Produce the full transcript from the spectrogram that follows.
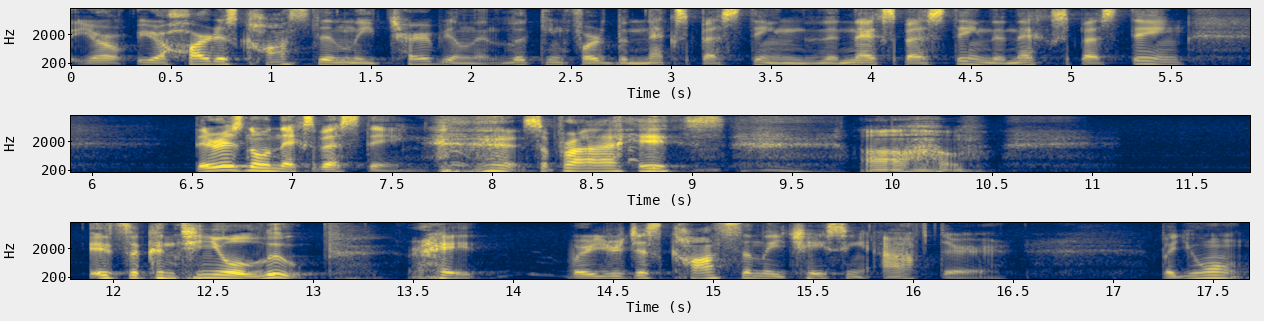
Your your heart is constantly turbulent looking for the next best thing the next best thing the next best thing. There is no next best thing. Surprise. Um, it's a continual loop right where you're just constantly chasing after, but you won't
